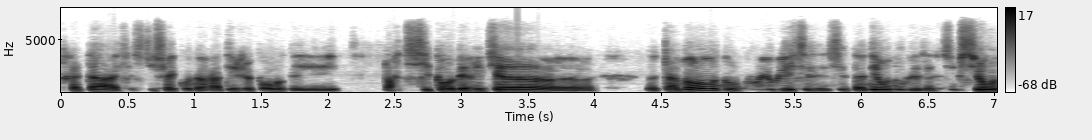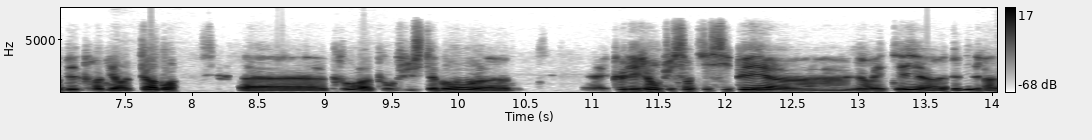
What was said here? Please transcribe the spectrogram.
très tard et c'est ce qui fait qu'on a raté, je pense, des participants américains euh, notamment. Donc oui, oui, cette année on ouvre les inscriptions dès le 1er octobre euh, pour, pour justement que les gens puissent anticiper leur été 2020.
